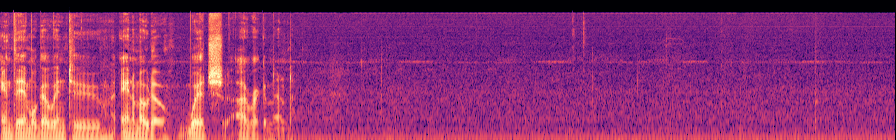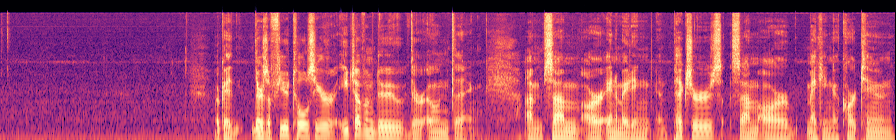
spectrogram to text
and then we'll go into Animoto, which I recommend. Okay, there's a few tools here. Each of them do their own thing. Um, some are animating pictures, some are making a cartoon.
